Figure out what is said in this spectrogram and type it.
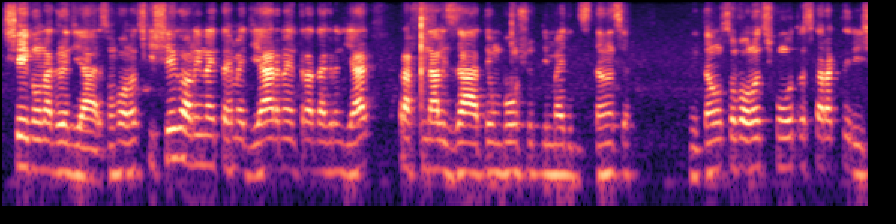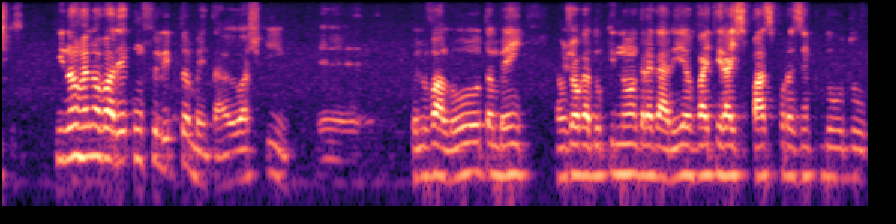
chegam na grande área, são volantes que chegam ali na intermediária, na entrada da grande área, para finalizar, ter um bom chute de média distância. Então, são volantes com outras características. E não renovaria com o Felipe também, tá? Eu acho que, é, pelo valor, também é um jogador que não agregaria, vai tirar espaço, por exemplo, do, do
